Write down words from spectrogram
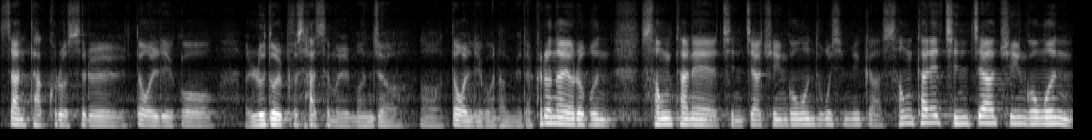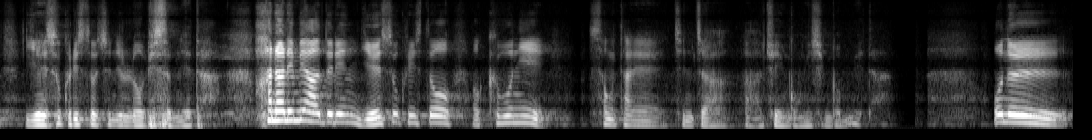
산타크로스를 떠올리고 루돌프 사슴을 먼저 어, 떠올리곤 합니다. 그러나 여러분 성탄의 진짜 주인공은 누구십니까? 성탄의 진짜 주인공은 예수 그리스도인 줄로 믿습니다. 하나님의 아들인 예수 그리스도 어, 그분이 성탄의 진짜 아, 주인공이신 겁니다. 오늘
